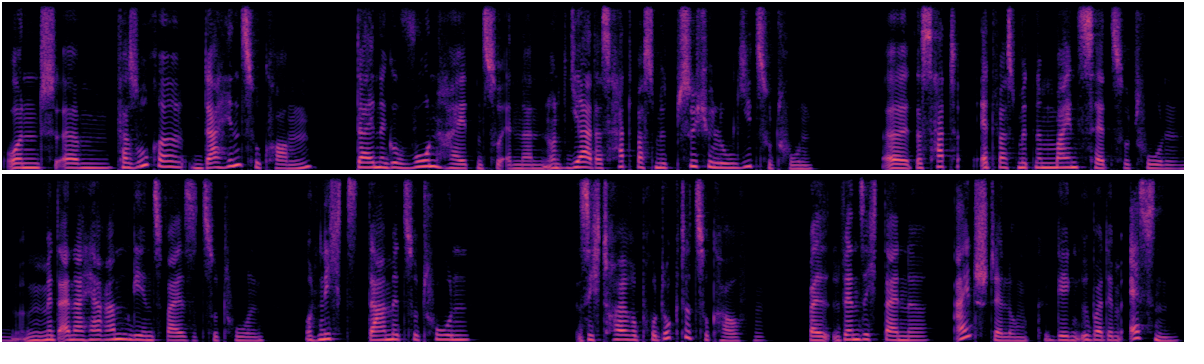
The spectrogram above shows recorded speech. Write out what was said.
und ähm, versuche dahin zu kommen, deine Gewohnheiten zu ändern. Und ja, das hat was mit Psychologie zu tun. Äh, das hat etwas mit einem Mindset zu tun, mit einer Herangehensweise zu tun und nichts damit zu tun, sich teure Produkte zu kaufen. Weil wenn sich deine Einstellung gegenüber dem Essen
